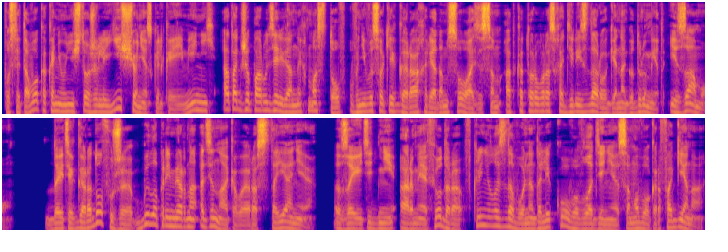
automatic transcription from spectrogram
после того, как они уничтожили еще несколько имений, а также пару деревянных мостов в невысоких горах рядом с оазисом, от которого расходились дороги на Гадрумет и Заму. До этих городов уже было примерно одинаковое расстояние. За эти дни армия Федора вклинилась довольно далеко во владение самого Карфагена,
